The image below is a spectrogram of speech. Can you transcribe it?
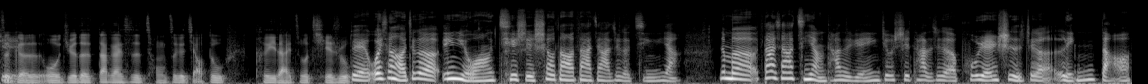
这个我觉得大概是从这个角度可以来做切入。对，我想啊，这个英女王其实受到大家这个敬仰。那么大家敬仰他的原因，就是他的这个仆人式的这个领导，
